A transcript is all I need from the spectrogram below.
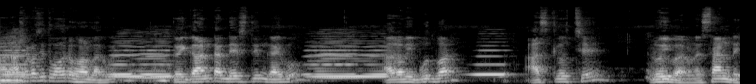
আর আশা করছি তোমাদেরও ভালো লাগবে। তো এই গানটা নেক্সট দিন গাইবো। আগামী বুধবার। আজকে হচ্ছে রবিবার মানে সানডে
